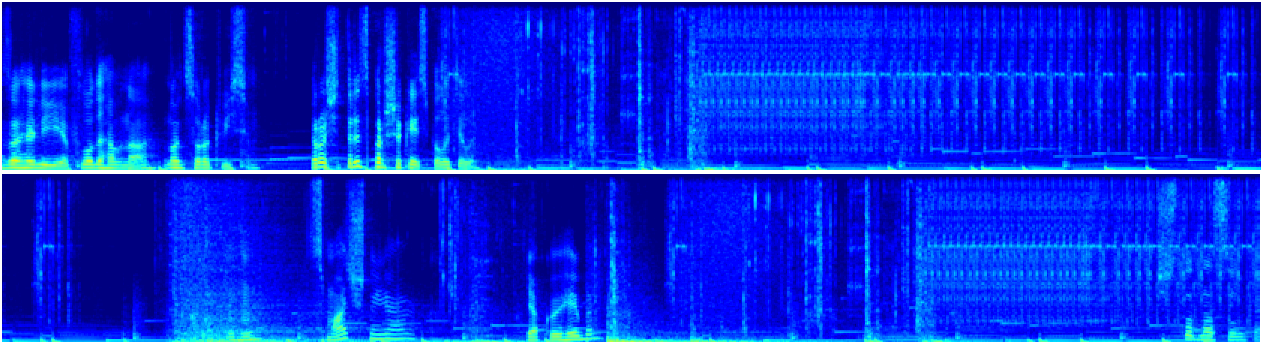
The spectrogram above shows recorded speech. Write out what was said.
Взагалі, флот говна 0.48. Коротше, 31 кейс полетіли. Угу. Смачно як. Дякую, Гейбен. Чисто одна синька.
